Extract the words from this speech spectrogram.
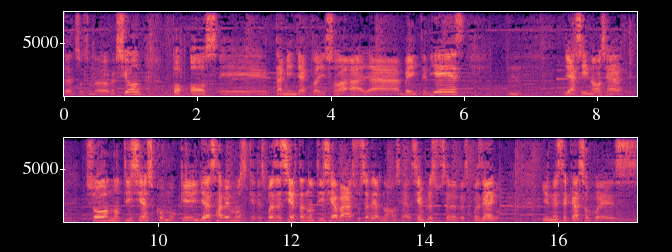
lanzó su nueva versión. Pop OS eh, también ya actualizó a, la 2010. Mm, y así, ¿no? O sea, son noticias como que ya sabemos que después de cierta noticia va a suceder, ¿no? O sea, siempre sucede después de algo. Y en este caso, pues...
